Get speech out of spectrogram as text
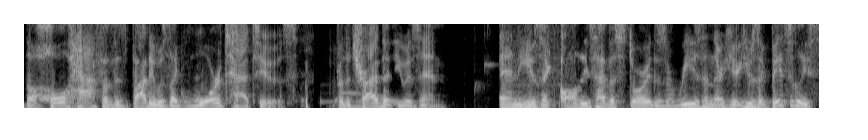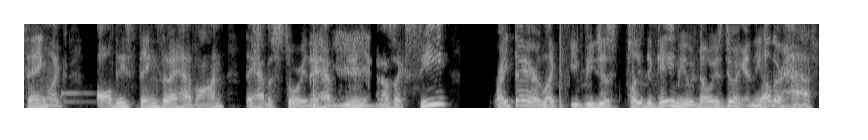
the whole half of his body was like war tattoos for the tribe that he was in. And he was like all these have a story. There's a reason they're here. He was like basically saying like all these things that i have on they have a story. They have meaning. And i was like see? Right there. Like if you just played the game you would know what he's doing. And the other half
